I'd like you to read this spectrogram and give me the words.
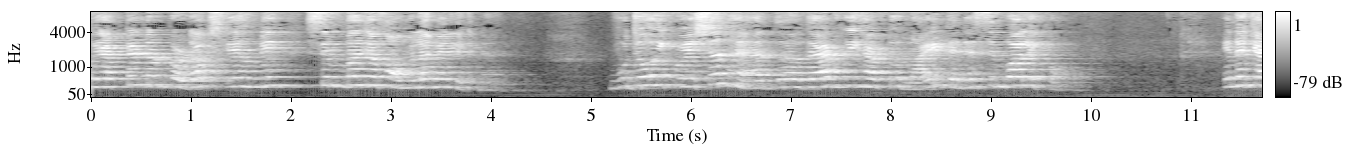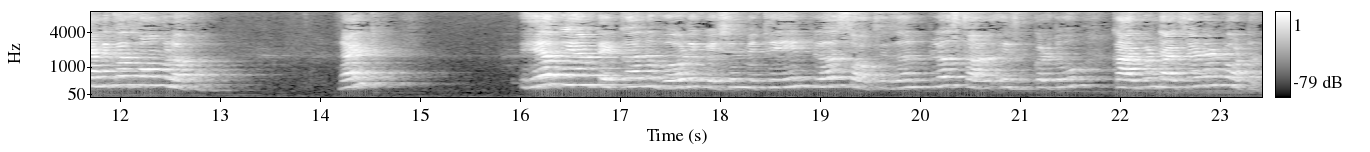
रिएक्टेंट और प्रोडक्ट्स के हमने सिंपल या फॉर्मूला में लिखना है वो जो इक्वेशन है that we have to write in a symbolic form in a chemical formula form right Here we have taken a word equation methane plus oxygen plus car is equal to carbon dioxide and water.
